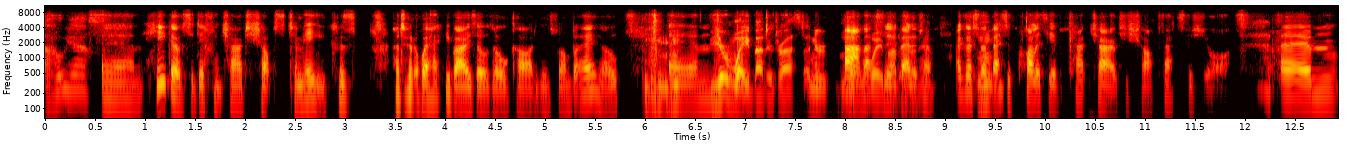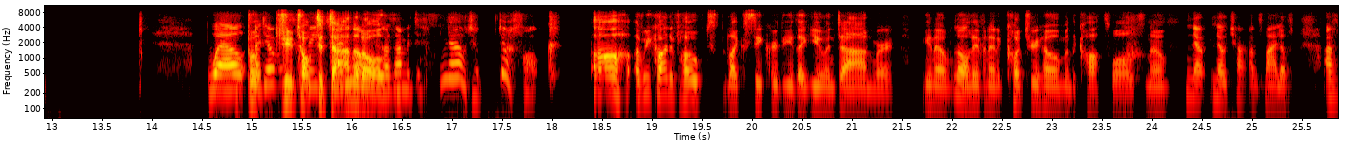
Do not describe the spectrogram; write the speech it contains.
Oh yes. Um, he goes to different charity shops to me because I don't know where he buys those old cardigans from. But hey ho, um, you're way better dressed, and you're I'm way absolutely better, better. than tra- I go to a better quality of charity shop, that's for sure. Um, well, I But don't do you talk to Dan at all? Because I'm a, no, do, do fuck. Oh, we kind of hoped, like secretly, that you and Dan were, you know, Look. living in a country home in the Cotswolds. No. No, no chance, my love. I've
